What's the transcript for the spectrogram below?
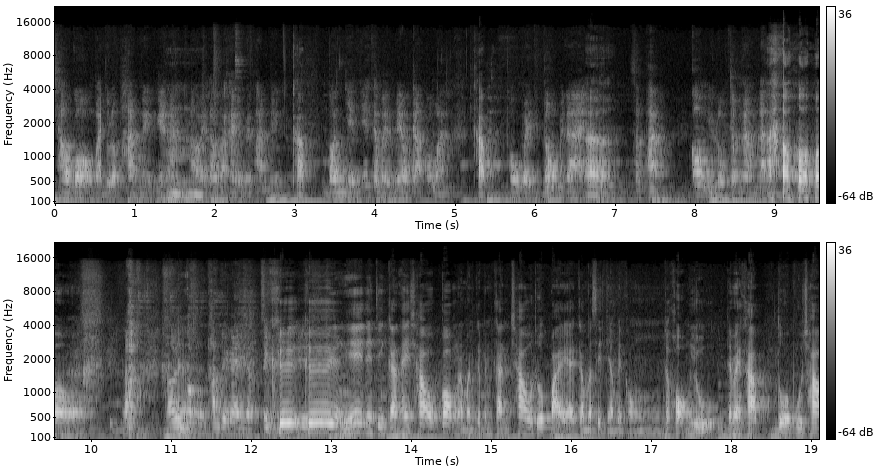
เช่ากล้องไปตัวละพันหนึ่งเงี้ยอืมอืม เอาไว้เราก็ให้ไปพันหนึ่งครับ ตอนเย็นเนี่ยทำไมไม่เอากลับมาวะครับ โทรไปติดต่อไม่ได้ เออสักพักกล้องอยู่โรงจำนำแล้ว อ้าว เรา เราจะต้องทำยังไงกับสิ่งคือนี้คืออย่างนี้จริงๆ การให้เช่ากล้องน่ะมันก็เป็นการเช่าทั่วไปอะกรรมสิทธิ์ยังเป็นของเจ้าของอยู่ใช่ไหมครับตัวผู้เช่า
